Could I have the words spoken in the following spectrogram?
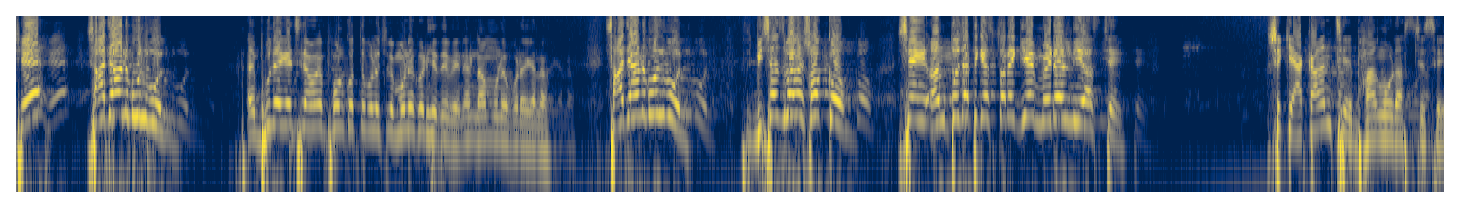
সে শাহজাহান বুলবুল। আমি ভুলে গেছিলাম, আমাকে ফোন করতে বলেছিল, মনে করিয়ে দেবেন নাম মনে পড়ে গেল। শাহজাহান বুলবুল। বিশেষভাবে সক্ষম। সেই আন্তর্জাতিক স্তরে গিয়ে মেডেল নিয়ে আসছে। সে কি একা আনছে? ভাঙড় আসছে সে।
